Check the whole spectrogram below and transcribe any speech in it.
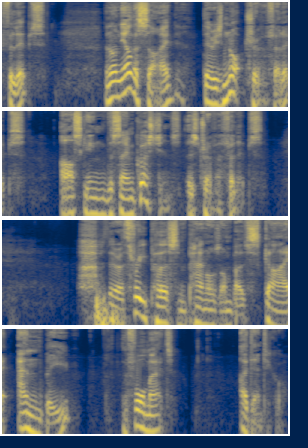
Phillips. And on the other side, there is not Trevor Phillips asking the same questions as Trevor Phillips. There are three person panels on both Sky and Beeb. The format, identical.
